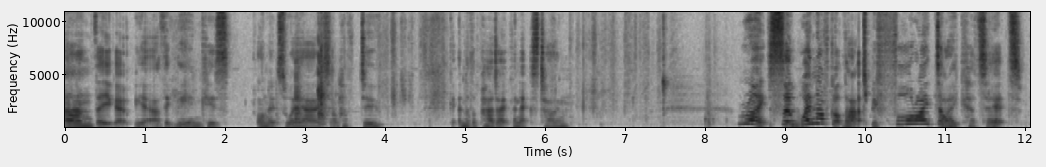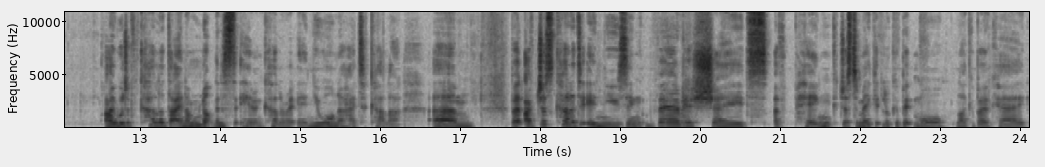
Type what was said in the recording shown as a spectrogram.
And there you go. Yeah, I think the ink is on its way out. I'll have to get another pad out for next time. Right, so when I've got that, before I die cut it, I would have coloured that in. I'm not going to sit here and colour it in. You all know how to colour. Um, but I've just coloured it in using various shades of pink, just to make it look a bit more like a bouquet,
